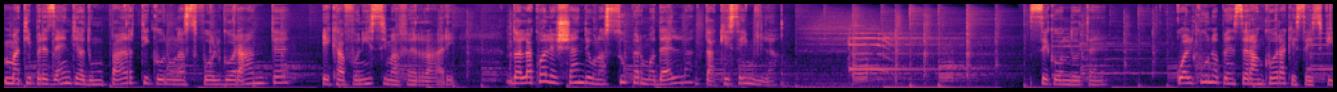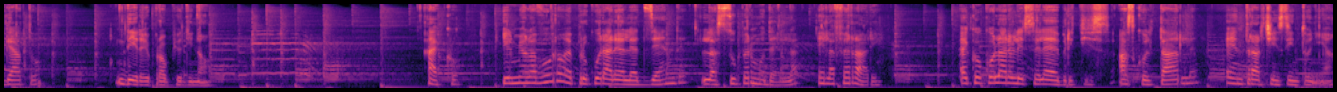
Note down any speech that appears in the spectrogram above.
Ma ti presenti ad un party con una sfolgorante e cafonissima Ferrari, dalla quale scende una supermodella Taki 6000. Secondo te, qualcuno penserà ancora che sei sfigato? Direi proprio di no. Ecco, il mio lavoro è procurare alle aziende la supermodella e la Ferrari. È coccolare le celebrities, ascoltarle e entrarci in sintonia.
